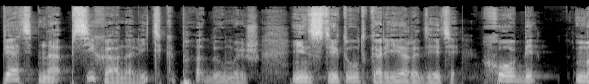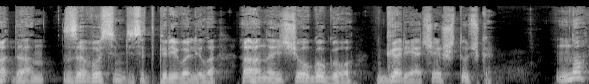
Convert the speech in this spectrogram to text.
пять на психоаналитика, подумаешь, институт, карьера, дети, хобби. Мадам за восемьдесят перевалила, а она еще ого-го, горячая штучка. Но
